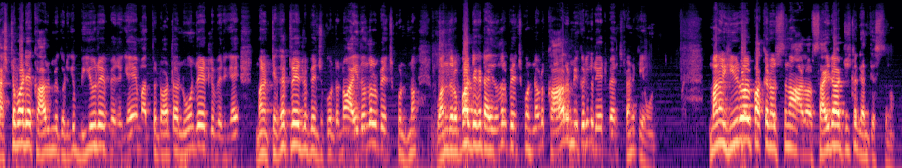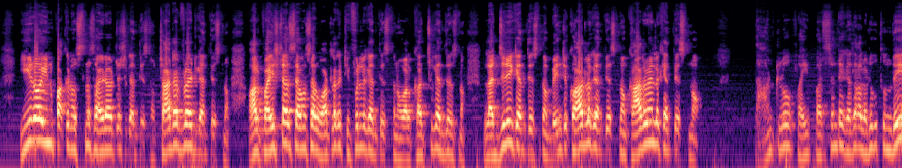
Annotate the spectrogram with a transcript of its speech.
కష్టపడే కార్మికుడికి బియ్యం రేట్లు పెరిగాయి మొత్తం టోటల్ నూనె రేట్లు పెరిగాయి మనం టికెట్ రేట్లు పెంచుకుంటున్నాం ఐదు వందలు పెంచుకుంటున్నాం వంద రూపాయల టికెట్ ఐదు వందలు పెంచుకుంటున్నప్పుడు కార్మికుడికి రేటు పెంచడానికి ఏముంది? మనం హీరో పక్కన వస్తున్నాం సైడ్ ఆర్టిస్ట్లకు కనిపిస్తున్నాం హీరోయిన్ పక్కన వస్తున్న సైడ్ ఆర్టిస్ట్కి ఎంత చార్టర్ ఫ్లైట్కి ఎంత వాళ్ళు ఫైవ్ స్టార్ సెవెన్ స్టార్ హోటల్కి టిఫిన్లకు ఎంత వాళ్ళ ఖర్చుకి ఎంత లగ్జరీకి ఎంత బెంచ్ కార్లకు ఎంత ఇస్తున్నాం కార్వేన్లకు ఎంత ఇస్తున్నాం దాంట్లో ఫైవ్ పర్సెంటే కదా వాళ్ళు అడుగుతుంది.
